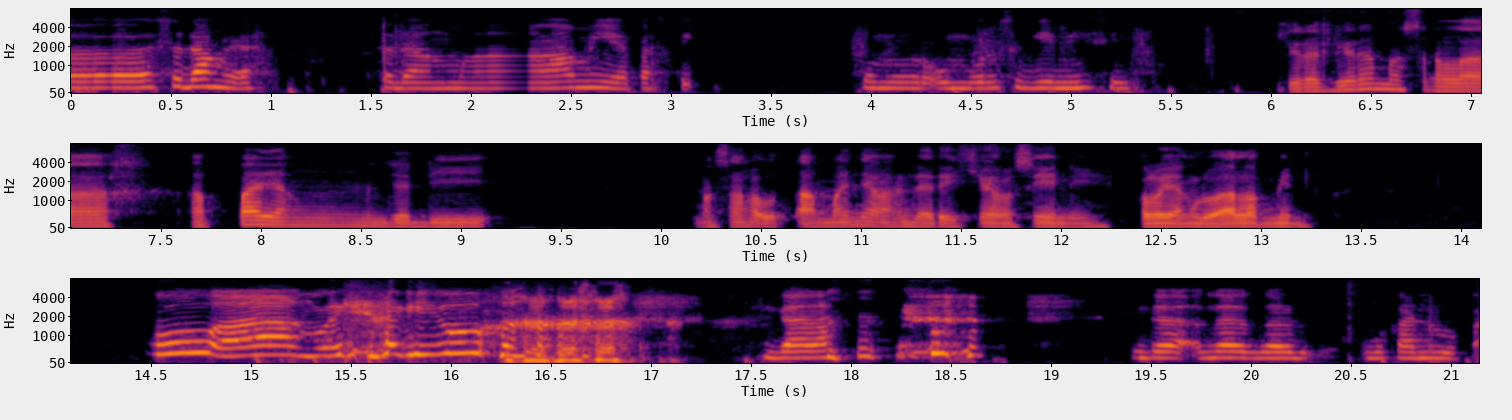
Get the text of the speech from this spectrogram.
Eh, sedang ya. Sedang mengalami ya pasti. Umur-umur segini sih. Kira-kira masalah apa yang menjadi masalah utamanya lah dari QLC ini, kalau yang lu alamin? Uang, lagi-lagi uang. Enggak lah. Enggak, enggak, enggak, bukan luka.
